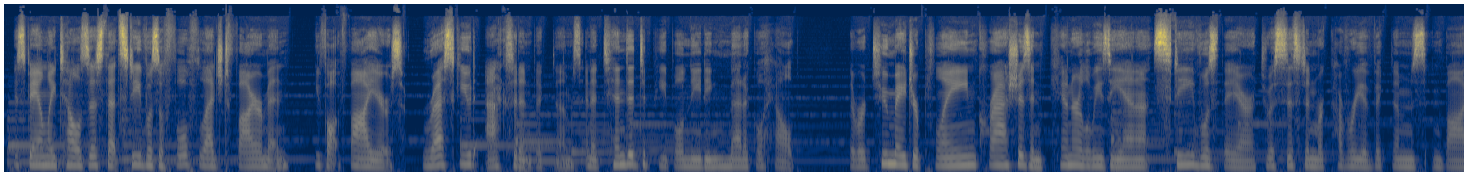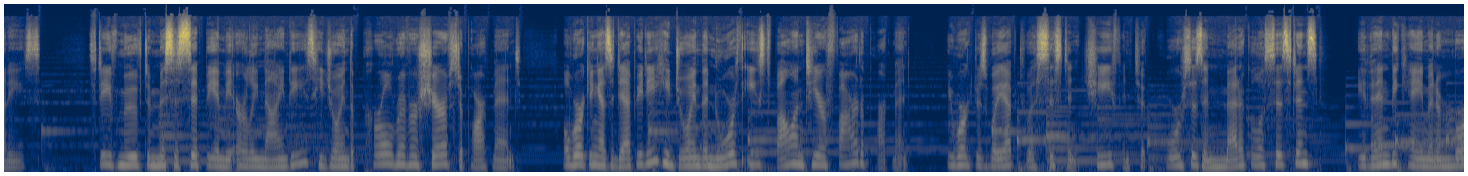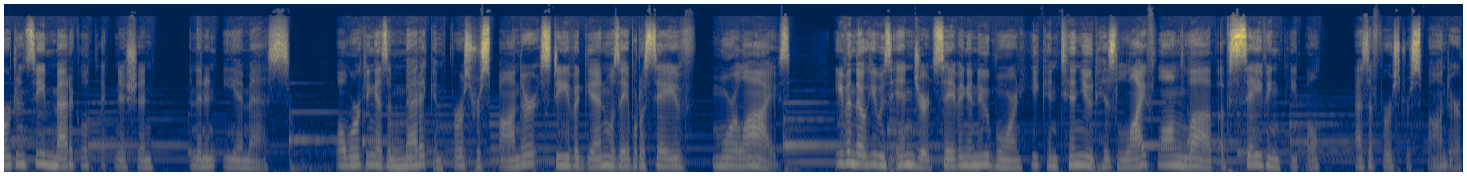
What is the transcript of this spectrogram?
His family tells us that Steve was a full fledged fireman. He fought fires, rescued accident victims, and attended to people needing medical help. There were two major plane crashes in Kenner, Louisiana. Steve was there to assist in recovery of victims and bodies. Steve moved to Mississippi in the early 90s. He joined the Pearl River Sheriff's Department. While working as a deputy, he joined the Northeast Volunteer Fire Department. He worked his way up to assistant chief and took courses in medical assistance. He then became an emergency medical technician and then an EMS. While working as a medic and first responder, Steve again was able to save more lives. Even though he was injured saving a newborn, he continued his lifelong love of saving people as a first responder.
